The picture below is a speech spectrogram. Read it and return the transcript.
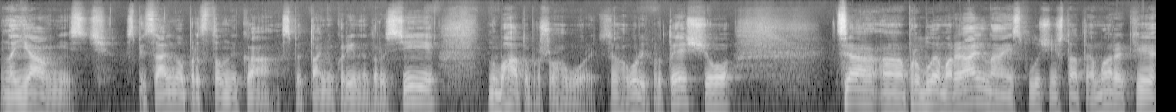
наявність спеціального представника з питань України та Росії ну багато про що говорить. Це говорить про те, що Ця е, проблема реальна, і Сполучені Штати Америки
